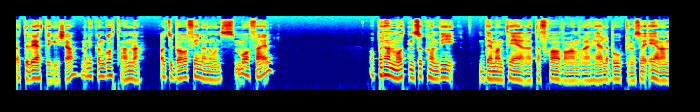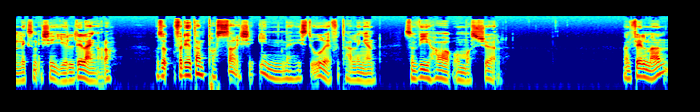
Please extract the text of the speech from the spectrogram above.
Dette vet jeg ikke, men det kan godt hende at du bare finner noen små feil. Og på den måten så kan vi dementere, ta fra hverandre hele boken, og så er den liksom ikke gyldig lenger, da. Også fordi at den passer ikke inn med historiefortellingen som vi har om oss sjøl. Men filmen,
